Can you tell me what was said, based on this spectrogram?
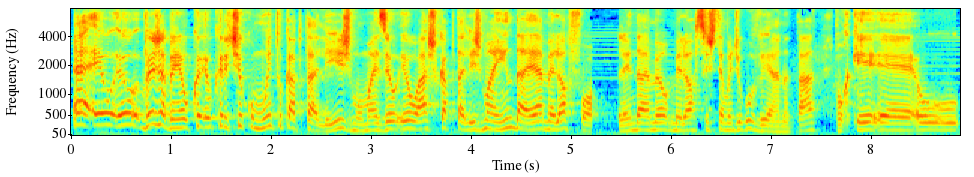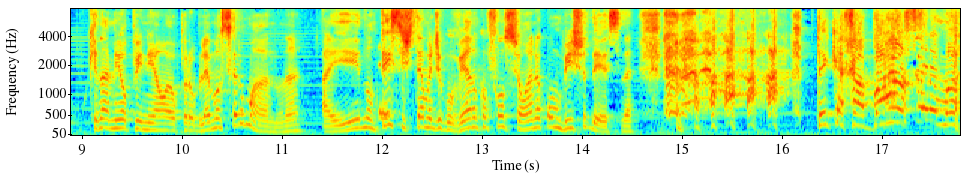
É, eu, eu, veja bem, eu, eu critico muito o capitalismo, mas eu, eu acho que o capitalismo ainda é a melhor forma. Ele ainda é o melhor sistema de governo, tá? Porque é, o que, na minha opinião, é o problema é o ser humano, né? Aí não tem sistema de governo que funcione com um bicho desse, né? tem que acabar o ser humano!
